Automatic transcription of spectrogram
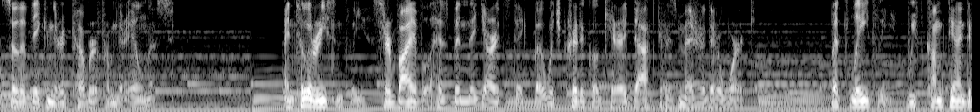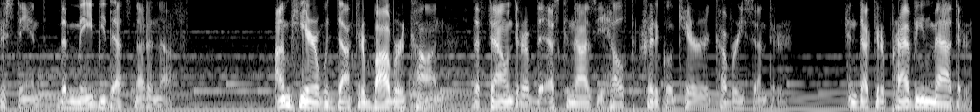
so that they can recover from their illness. Until recently, survival has been the yardstick by which critical care doctors measure their work. But lately, we've come to understand that maybe that's not enough. I'm here with Dr. Babar Khan, the founder of the Eskenazi Health Critical Care Recovery Center, and Dr. Praveen Mathur,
